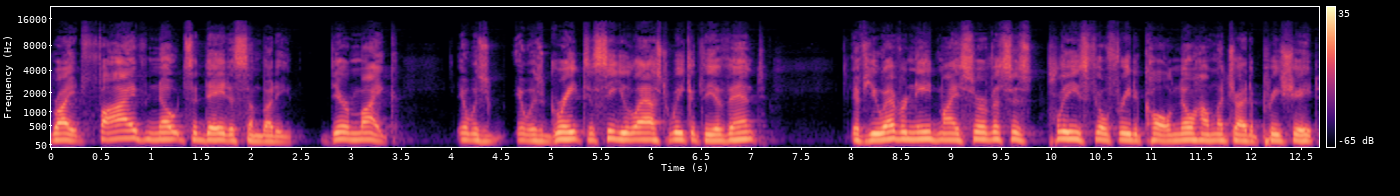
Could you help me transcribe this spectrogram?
Write five notes a day to somebody. Dear Mike, it was it was great to see you last week at the event. If you ever need my services, please feel free to call. Know how much I'd appreciate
